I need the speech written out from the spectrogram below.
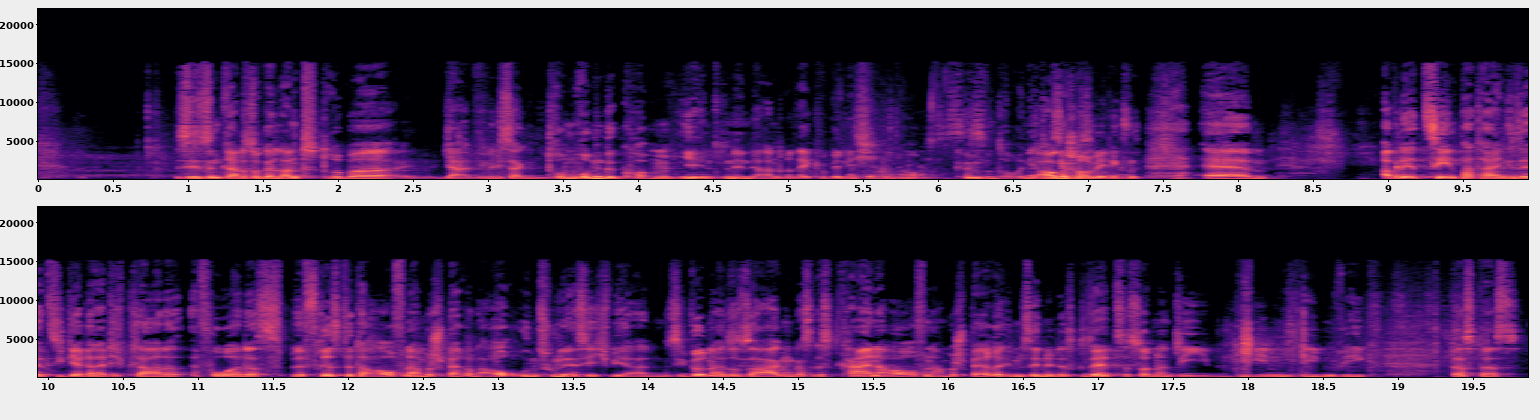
Sie sind gerade so galant drüber, ja, wie will ich sagen, drumherum gekommen. Hier hinten in der anderen Ecke bin ich. Genau. Können wir uns auch in die Augen schauen wenigstens. Ähm, aber der Zehn-Parteien-Gesetz sieht ja relativ klar vor, dass befristete Aufnahmesperren auch unzulässig wären. Sie würden also sagen, das ist keine Aufnahmesperre im Sinne des Gesetzes, sondern Sie gehen den Weg, dass das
